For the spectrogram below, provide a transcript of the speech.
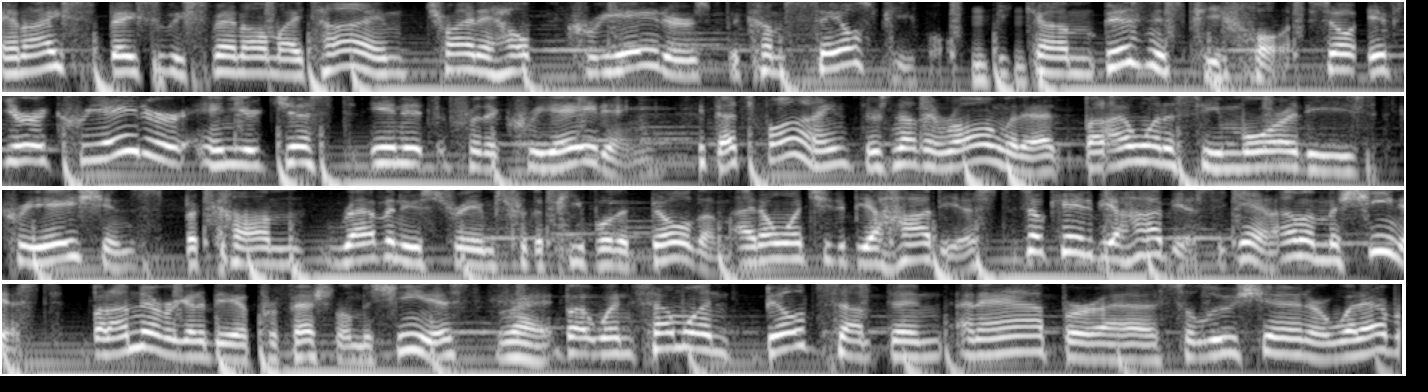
and I basically spend all my time trying to help creators become salespeople, mm-hmm. become business people. So if you're a creator and you're just in it for the creating, that's fine. There's nothing wrong with it. But I want to see more of these creations become revenue streams for the people that build them. I don't want you to be a hobbyist. It's okay to be a hobbyist. Again, I'm a machinist, but I'm never going to be a professional machinist. Right. But when someone builds something, an app or a solution or whatever,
